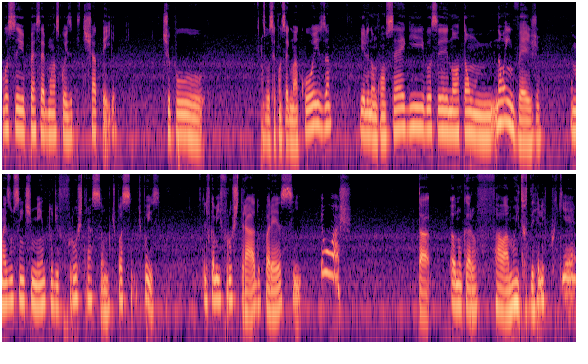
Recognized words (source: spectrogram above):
você percebe umas coisas que te chateiam. Tipo, se você consegue uma coisa e ele não consegue, você nota um. Não é inveja, é mais um sentimento de frustração. Tipo assim, tipo isso. Ele fica meio frustrado, parece. Eu acho. Tá, eu não quero falar muito dele porque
